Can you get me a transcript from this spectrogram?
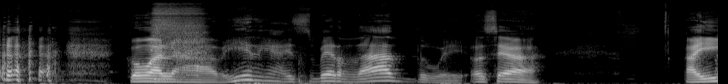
como a la verga, es verdad, güey. O sea, ahí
